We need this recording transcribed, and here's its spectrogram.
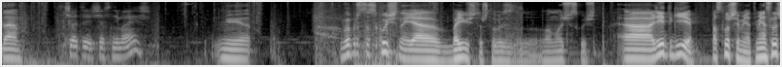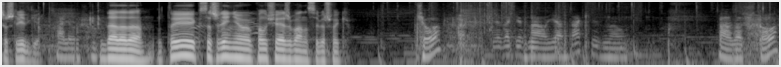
Да. Че, ты сейчас снимаешь? Не. Вы просто скучные, я боюсь, что, что вы, вам очень скучно. А, Литги, послушай меня, ты меня слышишь, Литги? Да-да-да. Ты, к сожалению, получаешь бан на CyberShoke. Чего? Я так и знал, я так и знал. А, за что?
